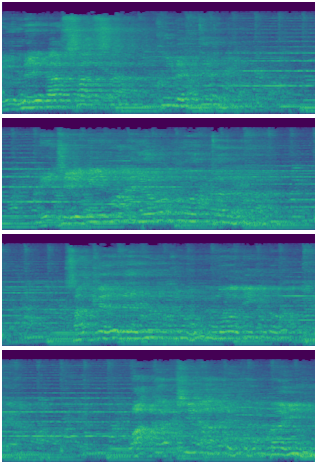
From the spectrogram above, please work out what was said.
夢がささくれて道に迷ったら避ける曇りをえ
